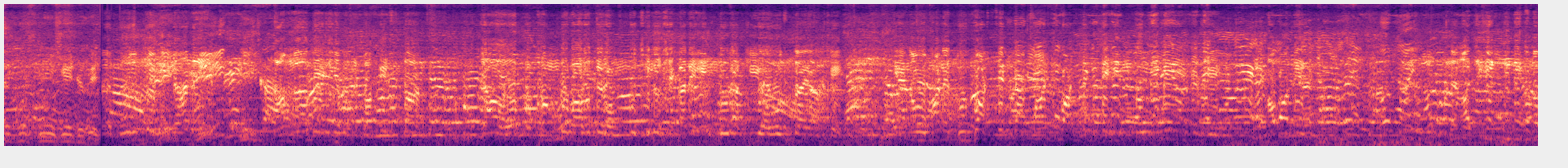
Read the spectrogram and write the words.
মেডিকেল নিয়ে গিয়ে ছিল সেখানে হিন্দুরা কি অবস্থায় আছে কেন ওখানে দু পার্সেন্ট আর পাঁচ পার্সেন্ট হিন্দু নেমে এসেছে আমাদের আজকের দিনে কোনো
